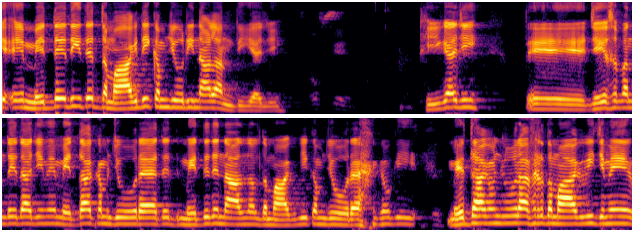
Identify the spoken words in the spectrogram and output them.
ਇਹ ਮਿਹਦੇ ਦੀ ਤੇ ਦਿਮਾਗ ਦੀ ਕਮਜ਼ੋਰੀ ਨਾਲ ਆਉਂਦੀ ਹੈ ਜੀ। ਠੀਕ ਹੈ ਜੀ? ਤੇ ਜੇ ਇਸ ਬੰਦੇ ਦਾ ਜਿਵੇਂ ਮਿਹਦਾ ਕਮਜ਼ੋਰ ਹੈ ਤੇ ਮਿਹਦੇ ਦੇ ਨਾਲ ਨਾਲ ਦਿਮਾਗ ਵੀ ਕਮਜ਼ੋਰ ਹੈ ਕਿਉਂਕਿ ਮਿਹਦਾ ਕਮਜ਼ੋਰ ਆ ਫਿਰ ਦਿਮਾਗ ਵੀ ਜਿਵੇਂ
